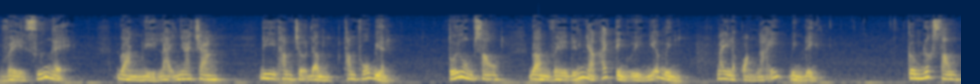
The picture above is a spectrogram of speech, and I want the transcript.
về xứ Nghệ, đoàn nghỉ lại Nha Trang, đi thăm chợ đầm, thăm phố biển. Tối hôm sau, đoàn về đến nhà khách tỉnh ủy Nghĩa Bình, nay là Quảng Ngãi, Bình Định. Cơm nước xong,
